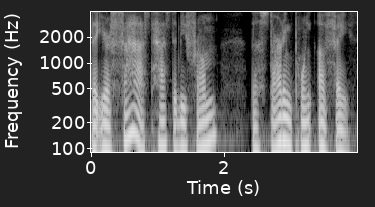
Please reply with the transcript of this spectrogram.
that your fast has to be from the starting point of faith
